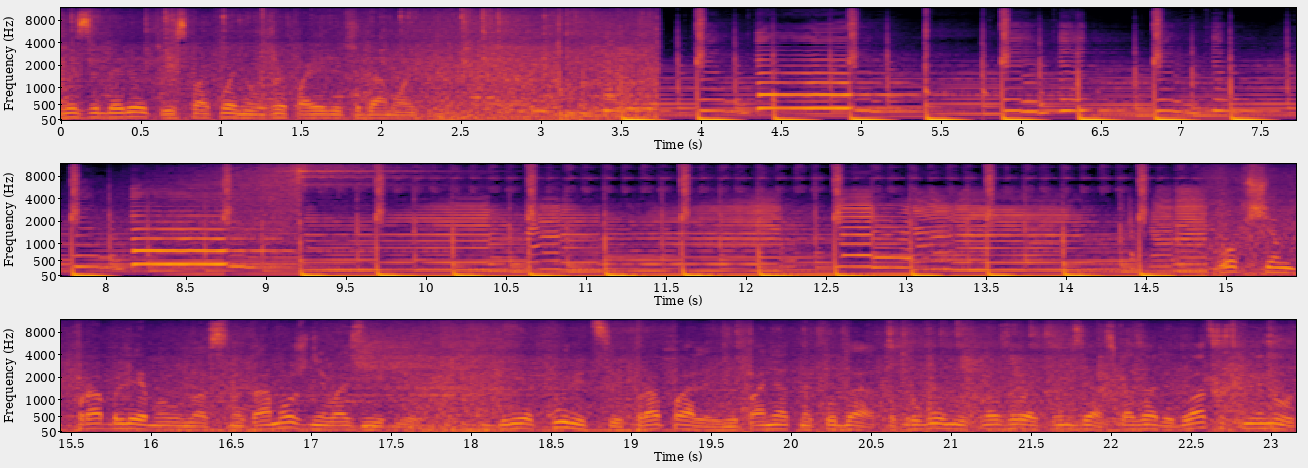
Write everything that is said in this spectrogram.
вы заберете и спокойно уже поедете домой. В общем, проблемы у нас на таможне возникли. Две курицы пропали непонятно куда. По-другому их называть нельзя. Сказали 20 минут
